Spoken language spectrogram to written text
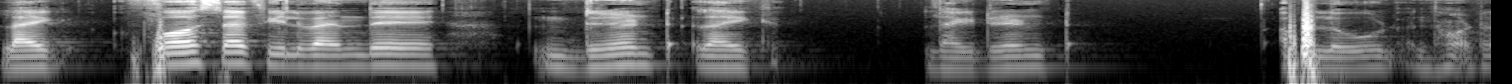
Like first I feel when they didn't like like didn't upload not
